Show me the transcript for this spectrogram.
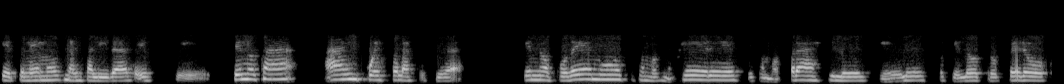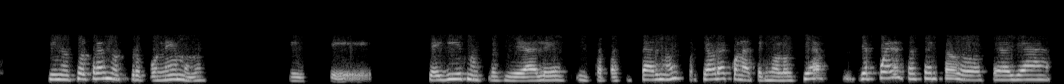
que tenemos mentalidad este, que nos ha, ha impuesto la sociedad, que no podemos, que somos mujeres, que somos frágiles, que esto, que el otro, pero si nosotras nos proponemos este, seguir nuestros ideales y capacitarnos, porque ahora con la tecnología ya puedes hacer todo, o sea, ya,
